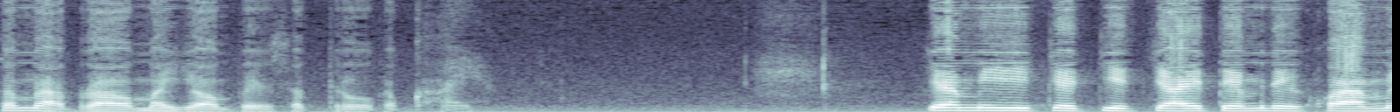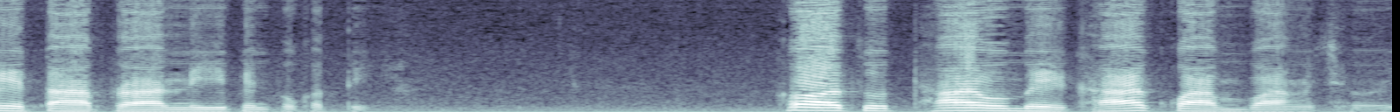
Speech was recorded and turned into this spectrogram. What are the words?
สำหรับเราไม่ยอมเป็นศัตรูกับใคร จะมีจะจิตใจเต็มไปด้วยความเมตตาปราณีเป็นปกติ ข้อสุดท้ายอุเบกขาความวางเฉย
